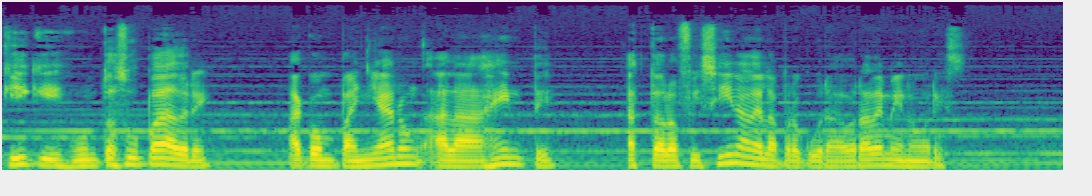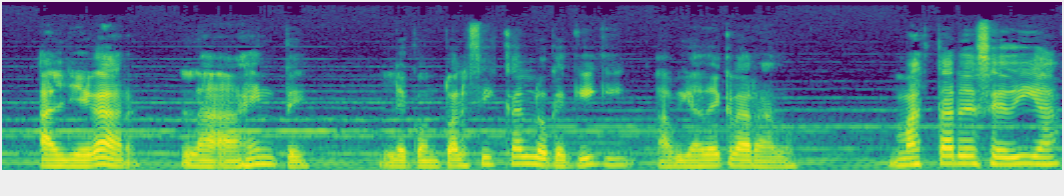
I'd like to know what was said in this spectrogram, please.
Kiki, junto a su padre, acompañaron a la agente hasta la oficina de la procuradora de menores. Al llegar, la agente le contó al fiscal lo que Kiki había declarado. Más tarde ese día,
